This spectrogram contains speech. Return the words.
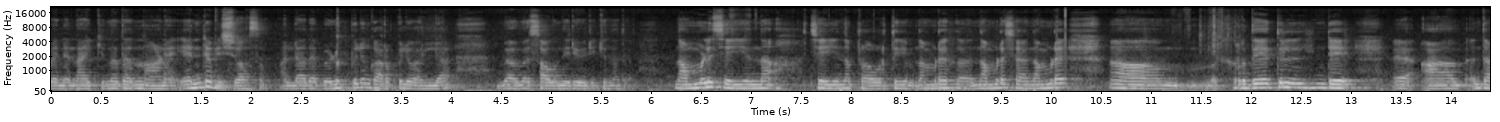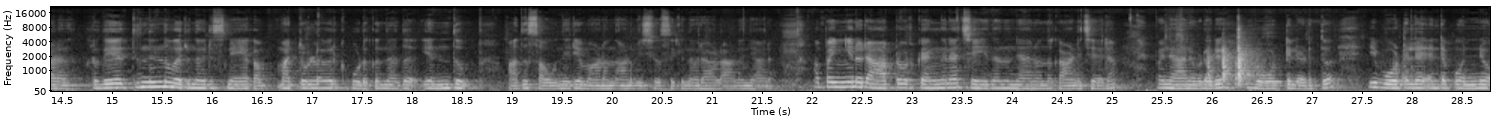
പിന്നെ നയിക്കുന്നതെന്നാണ് എന്റെ വിശ്വാസം. അല്ലാതെ വെളുപ്പിലും കറുപ്പിലും അല്ല സൗന്ദര്യം ഇരിക്കുന്നത്. നമ്മൾ ചെയ്യുന്ന ചെയ്യുന്ന പ്രവൃത്തിയും നമ്മുടെ നമ്മുടെ നമ്മുടെ ഹൃദയത്തിന്റെ എന്താണ് ഹൃദയത്തിൽ നിന്ന് വരുന്ന ഒരു സ്നേഹം മറ്റുള്ളവർക്ക് കൊടുക്കുന്നത് എന്തും അത് സൗന്ദര്യമാണെന്നാണ് വിശ്വസിക്കുന്ന ഒരാളാണ് ഞാൻ. അപ്പോൾ ഇങ്ങനെ ഒരു ആർട്ട് വർക്ക് എങ്ങനെ ചെയ്യുന്നതെന്ന് ഞാനൊന്ന് കാണിച്ചു തരാം. അപ്പം ഞാനിവിടെ ഒരു ബോട്ടിലെടുത്തു. ഈ ബോട്ടിൽ എന്റെ പൊന്നു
